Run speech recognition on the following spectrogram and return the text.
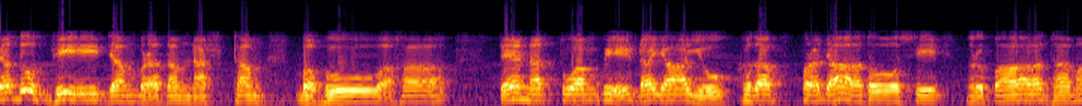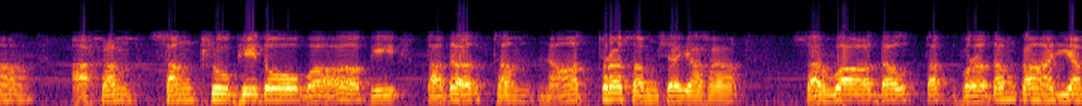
चतुर्भीजं व्रतं नष्टं बभूवः। तेन त्वं पीडया युक्तप्रजातोऽसि नृपाधम। अहं संक्षुभिदो वापि तदर्थं नात्र संशयः। सर्वादौ तद्व्रतं कार्यं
